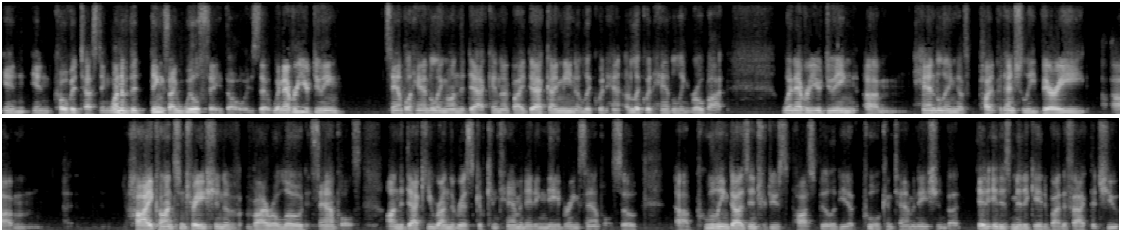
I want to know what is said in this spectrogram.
in, in COVID testing. One of the things I will say though, is that whenever you're doing sample handling on the deck, and by deck, I mean a liquid, a liquid handling robot, whenever you're doing um, handling of potentially very um, high concentration of viral load samples on the deck, you run the risk of contaminating neighboring samples. So uh, pooling does introduce the possibility of pool contamination, but it, it is mitigated by the fact that you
